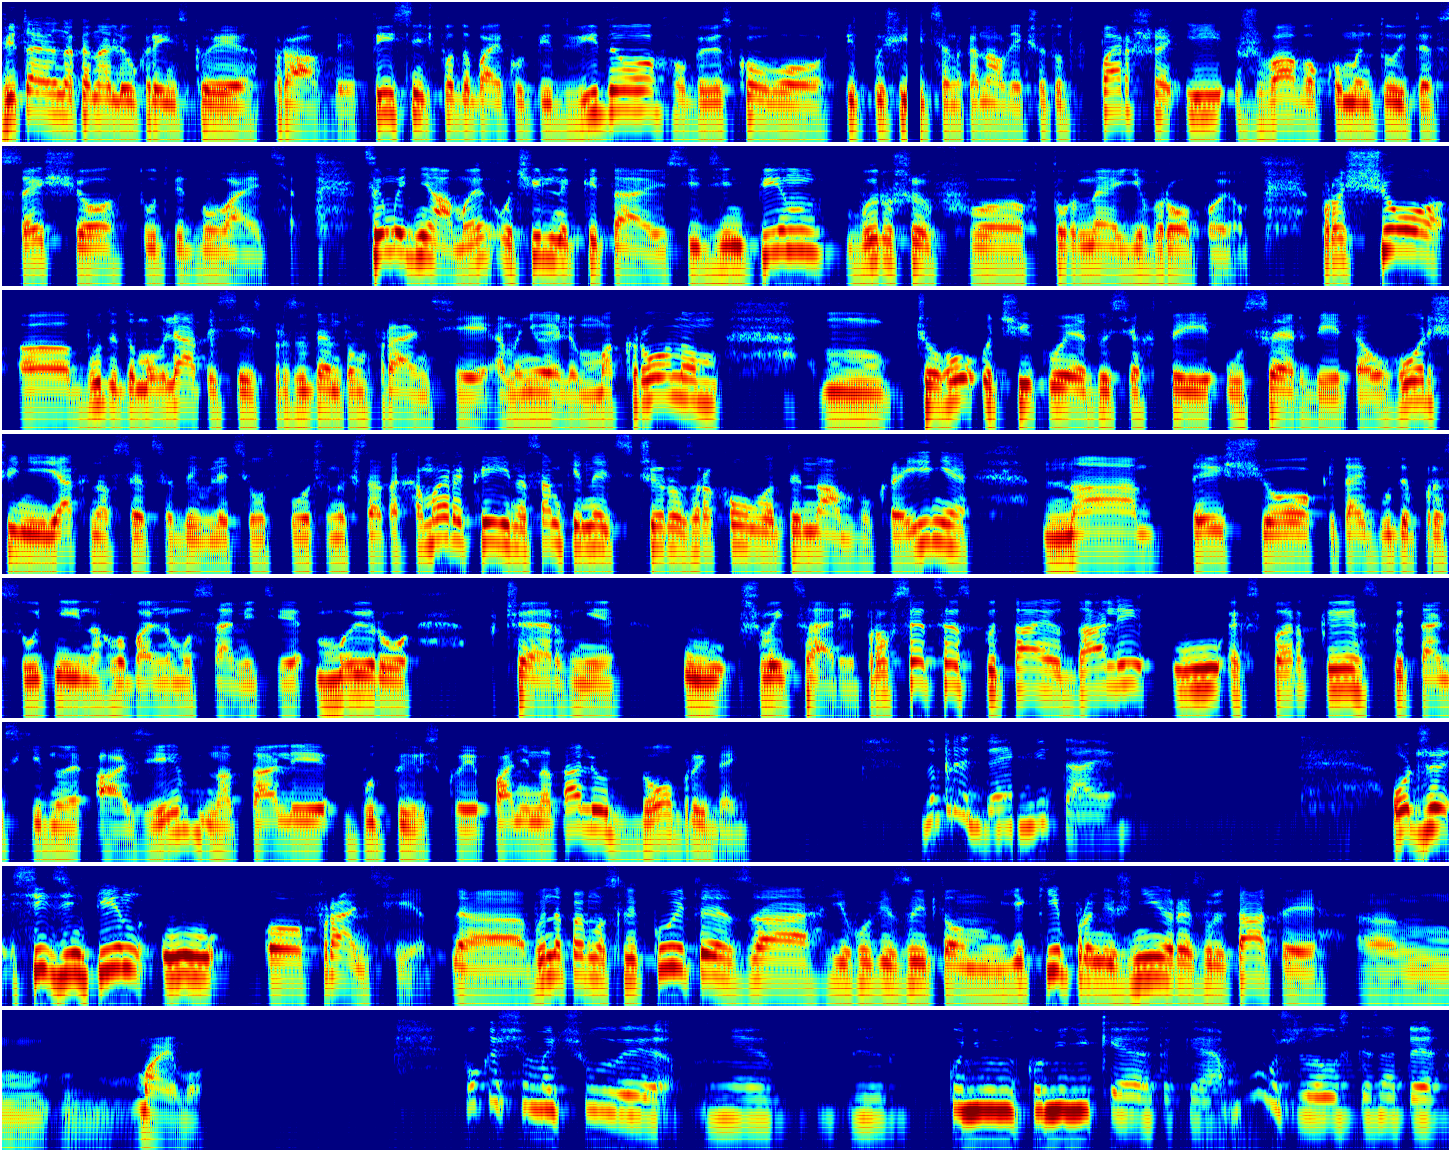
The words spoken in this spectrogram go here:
Вітаю на каналі Української Правди. Тисніть вподобайку під відео. Обов'язково підпишіться на канал, якщо тут вперше, і жваво коментуйте все, що тут відбувається. Цими днями очільник Китаю Сі Цзіньпін вирушив е, в турне Європою. Про що е, буде домовлятися із президентом Франції Еммануелем Макроном? Чого очікує досягти у Сербії та Угорщині? Як на все це дивляться у Сполучених Штатах Америки? І на сам кінець чи розраховувати нам в Україні на те, що Китай буде присутній на глобальному саміті миру в червні у Швейцарії. Про все це спитаю далі у експертки з питань східної Азії Наталії Бутирської. Пані Наталю, добрий день. Добрий день, вітаю. Отже, Сі Цзіньпін у о, Франції. Е, ви напевно слідкуєте за його візитом. Які проміжні результати ем, маємо? Поки що ми чули е, ком'юніке таке, ну, можливо сказати,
